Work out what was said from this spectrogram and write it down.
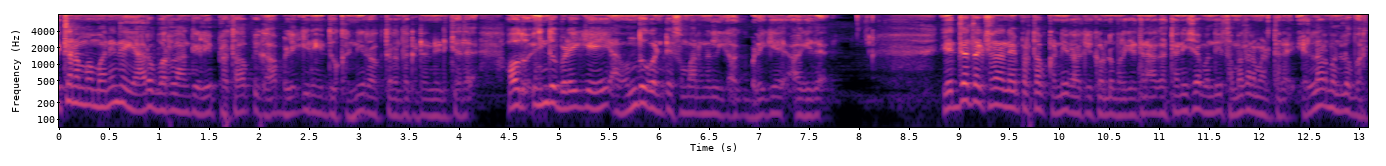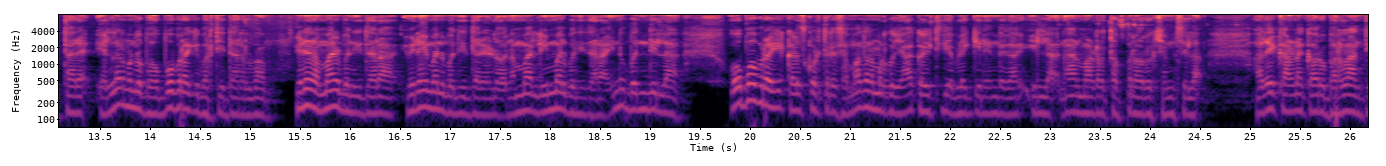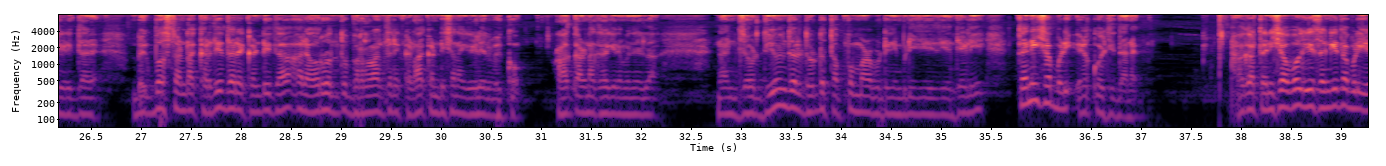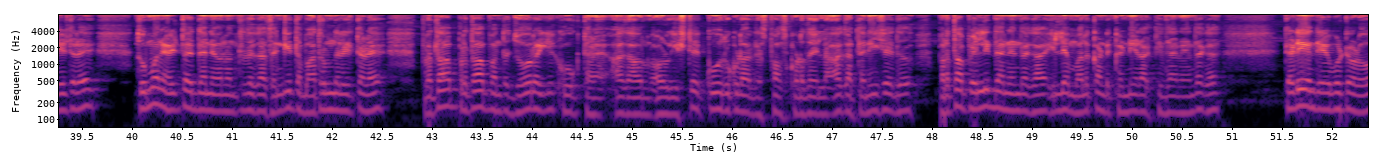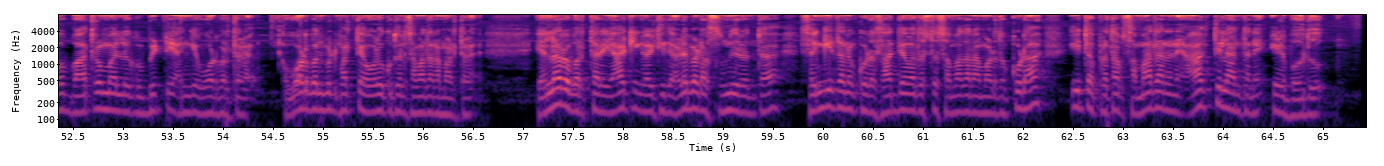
ಈತ ನಮ್ಮ ಮನೆಯಿಂದ ಯಾರೂ ಬರಲ್ಲ ಅಂತೇಳಿ ಪ್ರತಾಪ್ ಈಗ ಬೆಳಿಗ್ಗೆನೇ ಇದ್ದು ಕಣ್ಣೀರು ಹಾಕ್ತಾರಂತ ಘಟನೆ ನಡೀತಿದೆ. ಹೌದು, ಇಂದು ಬೆಳಿಗ್ಗೆ ಒಂದು ಗಂಟೆ ಸುಮಾರಿನಲ್ಲಿ ಈಗ ಬೆಳಿಗ್ಗೆ ಆಗಿದೆ. ಎದ್ದ ತಕ್ಷಣನೇ ಪ್ರತಾಪ್ ಕಣ್ಣೀರು ಹಾಕಿಕೊಂಡು ಮಲಗಿರ್ತಾನೆ. ಆಗ ತನಿಷಾ ಬಂದು ಸಮಾಧಾನ ಮಾಡ್ತಾರೆ. ಎಲ್ಲರ ಮನೇಲೂ ಬರ್ತಾರೆ. ಎಲ್ಲರ ಮನೇಲೂ ಒಬ್ಬೊಬ್ಬರಾಗಿ ಬರ್ತಿದ್ದಾರಲ್ವಾ? ಇನ್ನು ನಮ್ಮಲ್ಲಿ ಬಂದಿದ್ದಾರಾ? ವಿನಯ್ ಮನೇಲಿ ಬಂದಿದ್ದಾರೆ ಹೇಳೋ. ನಮ್ಮಲ್ಲಿ ನಿಮ್ಮಲ್ಲಿ ಬಂದಿದ್ದಾರಾ? ಇನ್ನೂ ಬಂದಿಲ್ಲ. ಒಬ್ಬೊಬ್ಬರಾಗಿ ಕಳಿಸ್ಕೊಡ್ತಾರೆ. ಸಮಾಧಾನ ಮಾಡ್ಕೊ ಯಾಕೆ ಕಳಿಸ್ತಿದ್ಯಾ ಬೆಳಗ್ಗೆ ಎಂದಾಗ? ಇಲ್ಲ, ನಾನು ಮಾಡಿರೋ ತಪ್ಪನ್ನು ಅವರು ಕ್ಷಮಿಸಿಲ್ಲ. ಅದೇ ಕಾರಣಕ್ಕೆ ಅವರು ಬರಲ್ಲ ಅಂತ ಹೇಳಿದ್ದಾರೆ. ಬಿಗ್ ಬಾಸ್ ತಂಡ ಕರೆದಿದ್ದಾರೆ ಖಂಡಿತ. ಆದರೆ ಅವರು ಅಂತೂ ಬರಲ್ಲ ಅಂತಲೇ ಕಡಾ ಕಂಡೀಷನಾಗಿ ಹೇಳಿರಬೇಕು. ಆ ಕಾರಣಕ್ಕಾಗಿ ಬಂದಿಲ್ಲ ನಾನು ಜೋ ಜೀವನದಲ್ಲಿ ದೊಡ್ಡ ತಪ್ಪು ಮಾಡಿಬಿಟ್ಟಿದ್ದೀನಿ ಬಿಡಿ ಅಂತೇಳಿ ತನಿಷಾ ಬಳಿ ಹೇಳ್ಕೊಳ್ತಿದ್ದಾನೆ. ಆಗ ತನಿಷಾ ಹೋಗಿ ಸಂಗೀತ ಬಳಿ ಹೇಳ್ತಾಳೆ ತುಂಬಾ ಹೇಳ್ತಾ ಇದ್ದಾನೆ, ಅವನು ಅಂತದಾಗ ಸಂಗೀತ ಬಾತ್ರೂಮ್ನಲ್ಲಿ ಇರ್ತಾಳೆ. ಪ್ರತಾಪ್ ಪ್ರತಾಪ್ ಅಂತ ಜೋರಾಗಿ ಕೂಗ್ತಾಳೆ. ಆಗ ಅವ್ನು, ಅವ್ಳಿಗೆ ಎಷ್ಟೇ ಕೂರು ಕೂಡ ರೆಸ್ಪಾನ್ಸ್ ಕೊಡೋದೇ ಇಲ್ಲ. ಆಗ ತನಿಷಾ ಇದು, ಪ್ರತಾಪ್ ಎಲ್ಲಿದ್ದಾನೆ? ಅಂದಾಗ ಇಲ್ಲೇ ಮಲ್ಕೊಂಡು ಕಣ್ಣೀರು ಹಾಕ್ತಿದ್ದಾನೆ. ಅಂದಾಗ ತಡಿ ಅಂತ ಹೇಳ್ಬಿಟ್ಟು ಅವಳು ಬಾತ್ರೂಮಲ್ಲಿ ಬಿಟ್ಟು ಹಂಗೆ ಓಡ್ ಬರ್ತಾಳೆ. ಓಡ್ ಬಂದ್ಬಿಟ್ಟು ಮತ್ತೆ ಅವಳು ಕೂತ್ಕೊಂಡು ಸಮಾಧಾನ ಮಾಡ್ತಾಳೆ. ಎಲ್ಲರೂ ಬರ್ತಾರೆ, ಯಾಕೆ ಹಿಂಗೆ ಹೇಳ್ತಿದ್ದೆ ಅಳಬೇಡ ಅಂತ. ಸಂಗೀತನೂ ಕೂಡ ಸಾಧ್ಯವಾದಷ್ಟು ಸಮಾಧಾನ ಮಾಡೋದು ಕೂಡ ಈತ ಪ್ರತಾಪ್ ಸಮಾಧಾನನೇ ಆಗ್ತಿಲ್ಲ ಅಂತಲೇ ಹೇಳ್ಬೋದು.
